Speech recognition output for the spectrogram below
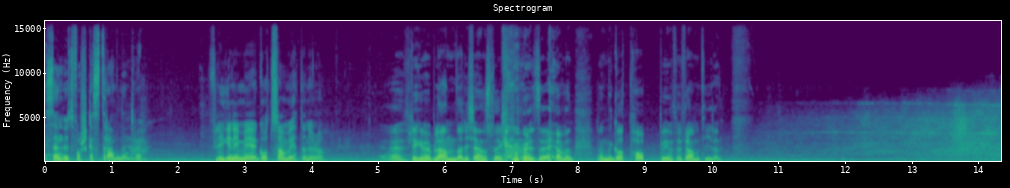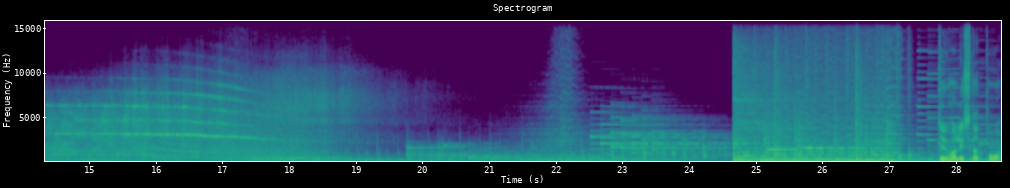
sen utforska stranden tror jag. Flyger ni med gott samvete nu då? Eh, Jag flyger med blandade känslor kan man väl säga, men, men gott hopp inför framtiden. Du har lyssnat på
